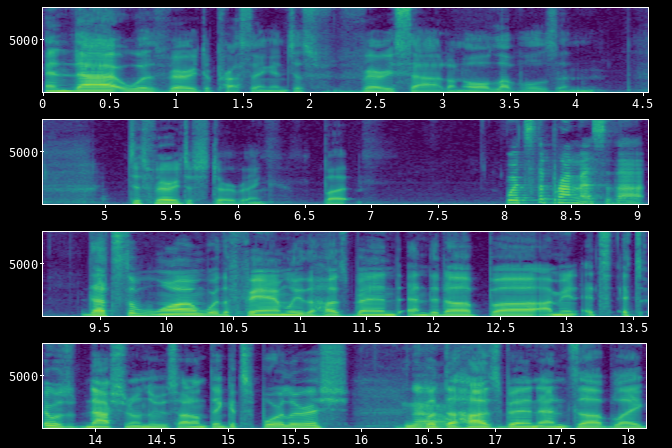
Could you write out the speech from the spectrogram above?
and that was very depressing and just very sad on all levels and just very disturbing. But What's the premise of that? that's the one where the family, the husband, ended up. Uh, I mean, it's it's it was national news, so I don't think it's spoilerish. No. But the husband ends up like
